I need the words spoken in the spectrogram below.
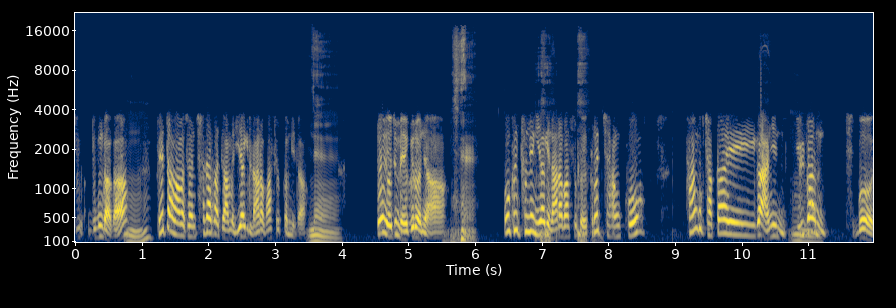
누, 누군가가 예, 음, 그랬다면 아마 저는 찾아가서 한번 이야기를 나눠봤을 겁니다. 네. 너 요즘 왜 그러냐? 예. 어, 그 분명히 이야기 나눠봤을 거예요. 그렇지 않고 한국 작가가 아닌 음. 일반 뭐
